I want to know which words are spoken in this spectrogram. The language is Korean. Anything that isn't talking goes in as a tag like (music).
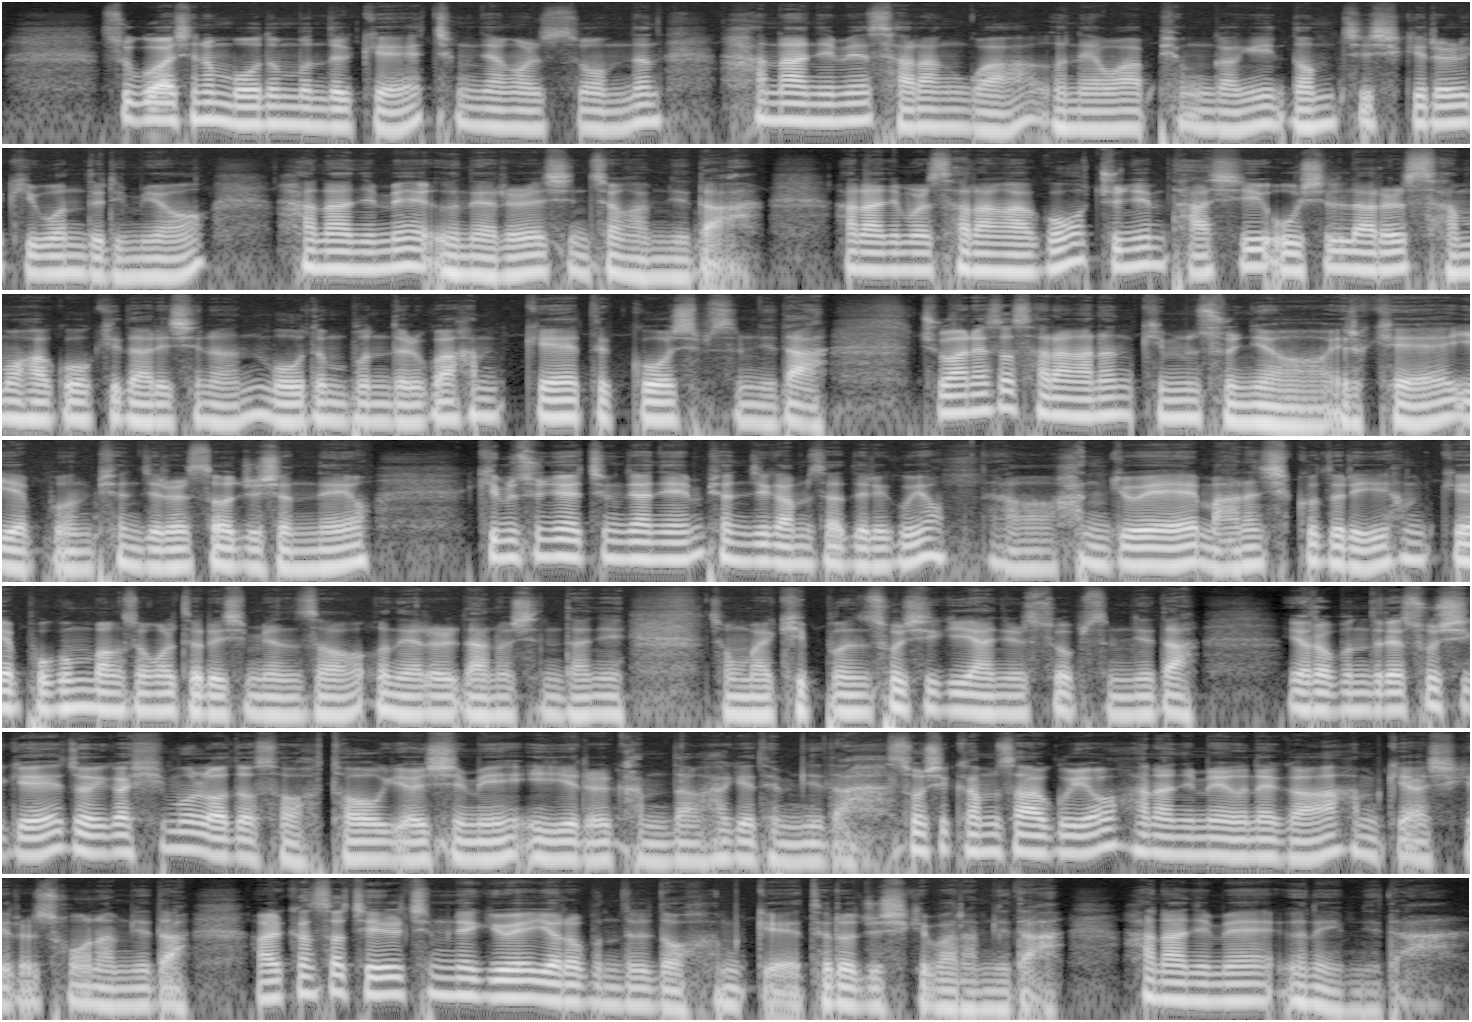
수고하시는 모든 분들께 측량할 수 없는 하나님의 사랑과 은혜와 평강이 넘치시기를 기원드리며 하나님의 은혜를 신청합니다. 하나님을 사랑하고 주님 다시 오실 날을 사모하고 기다리시는 모든 분들과 함께 듣고 싶습니다. 주 안에서 사랑하는 김수녀 이렇게 예쁜 편지를 써주셨네요. 김순예 증자님 편지 감사드리고요. 어, 한 교회의 많은 식구들이 함께 복음 방송을 들으시면서 은혜를 나누신다니 정말 기쁜 소식이 아닐 수 없습니다. 여러분들의 소식에 저희가 힘을 얻어서 더욱 열심히 이 일을 감당하게 됩니다. 소식 감사하고요. 하나님의 은혜가 함께 하시기를 소원합니다. 알칸사 제일침례교회 여러분들도 함께 들어주시기 바랍니다. 하나님의 은혜입니다.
